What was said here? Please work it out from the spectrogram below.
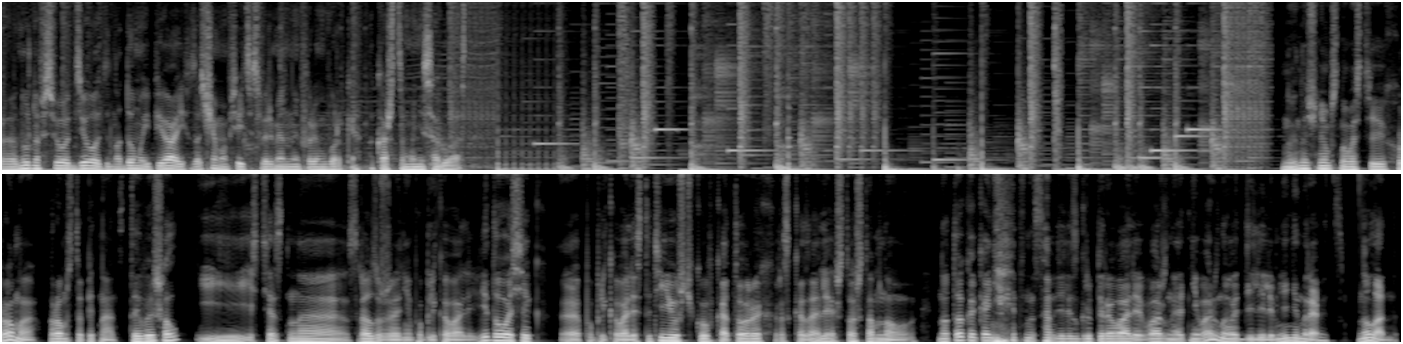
э, нужно все делать на дома API, зачем вам все эти современные фреймворки? Кажется, мы не согласны. Ну и начнем с новостей Хрома. Chrome 115 вышел, и, естественно, сразу же они опубликовали видосик, опубликовали статьюшечку, в которых рассказали, что ж там нового. Но то, как они это на самом деле сгруппировали, важное от неважного отделили, мне не нравится. Ну ладно.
